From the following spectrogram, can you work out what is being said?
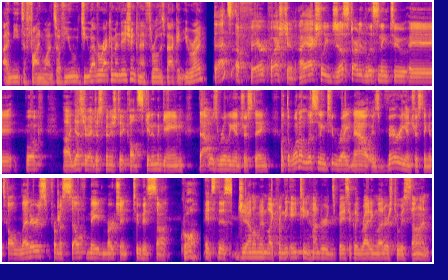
I need to find one. So if you do you have a recommendation? Can I throw this back at you, Roy? That's a fair question. I actually just started listening to a book uh, yesterday. I just finished it called Skin in the Game. That was really interesting. But the one I'm listening to right now is very interesting. It's called Letters from a Self Made Merchant to His Son. Cool. It's this gentleman, like from the 1800s, basically writing letters to his son.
